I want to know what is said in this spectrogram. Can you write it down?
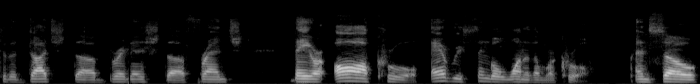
to the Dutch, the British, the French, they are all cruel. Every single one of them were cruel. And so,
